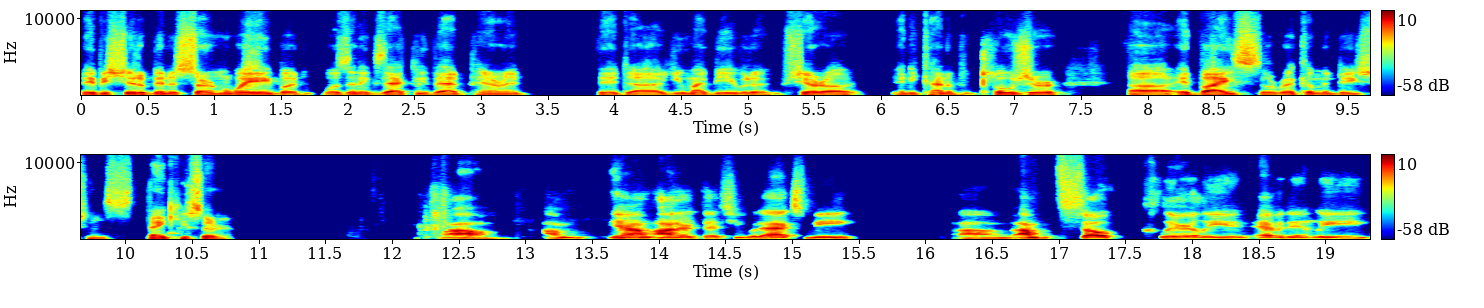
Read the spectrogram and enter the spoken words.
maybe should have been a certain way but wasn't exactly that parent that uh, you might be able to share uh, any kind of closure uh, advice or recommendations. Thank you sir. Wow. I'm yeah i'm honored that you would ask me um, i'm so clearly and evidently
